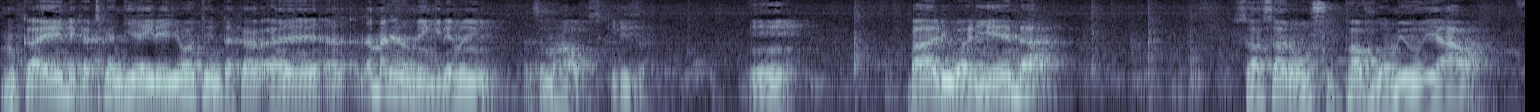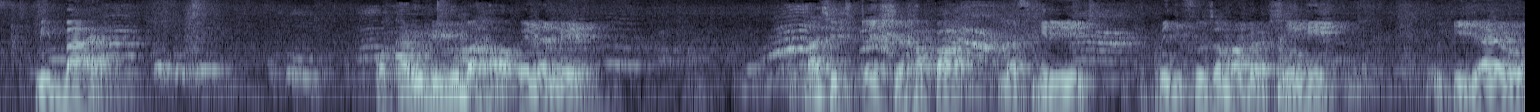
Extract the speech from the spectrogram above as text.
Mkaende katika njia ile yote nitaka eh, na maneno mengine maneno. Anasema hawakusikiliza. Eh? Bali walienda sawa sawa na ushupavu wa mioyo yao mibaya. Wakarudi nyuma hawakwenda mbele. Basi tutaishia hapa nafikiri tumejifunza mambo ya msingi. Wiki ijayo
